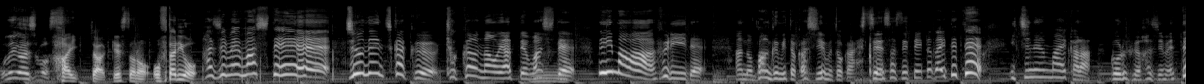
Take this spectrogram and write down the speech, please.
お願いします。はい。じゃあゲストのお二人を。はじめまして10年近く曲穴をやってまして、で今はフリーであの番組とか CM とか出演させていただいてて1年前からゴルフを始めて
